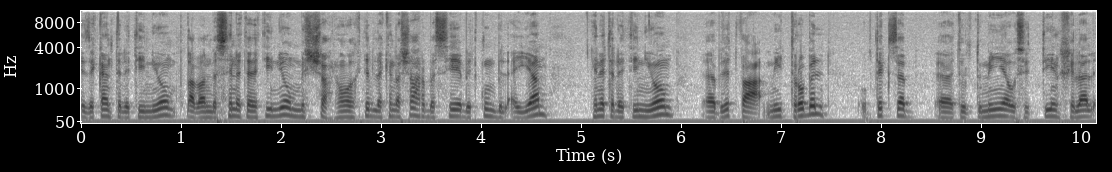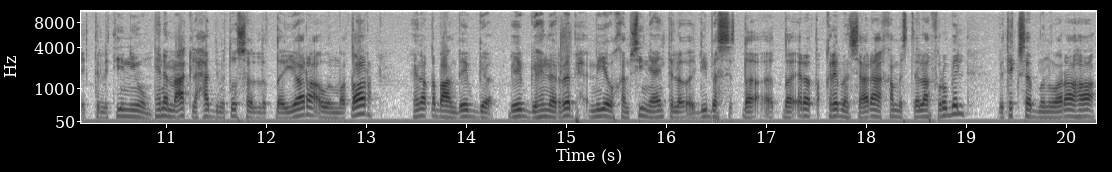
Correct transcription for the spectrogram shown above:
إذا كان 30 يوم. طبعا بس هنا 30 يوم مش شهر. هو كاتب لك هنا شهر بس هي بتكون بالأيام. هنا 30 يوم آه، بتدفع 100 روبل. وبتكسب آه، 360 خلال ال 30 يوم. هنا معاك لحد ما توصل للطيارة أو المطار. هنا طبعا بيبقى بيبقى هنا الربح 150 يعني أنت لو دي بس الط- الطائرة تقريبا سعرها 5000 روبل بتكسب من وراها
